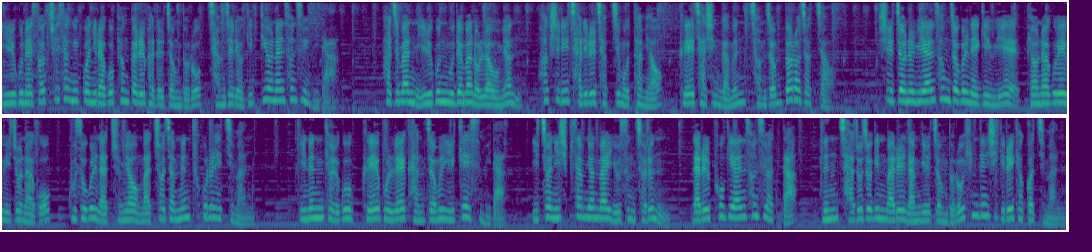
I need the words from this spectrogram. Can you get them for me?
1군에서 최상위권이라고 평가를 받을 정도로 잠재력이 뛰어난 선수입니다. 하지만 1군 무대만 올라오면 확실히 자리를 잡지 못하며 그의 자신감은 점점 떨어졌죠. 실전을 위한 성적을 내기 위해 변화구에 위존하고 구속을 낮추며 맞춰 잡는 투구를 했지만 이는 결국 그의 본래 강점을 잃게 했습니다. 2023년 말 유승철은 나를 포기한 선수였다. 는 자조적인 말을 남길 정도로 힘든 시기를 겪었지만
